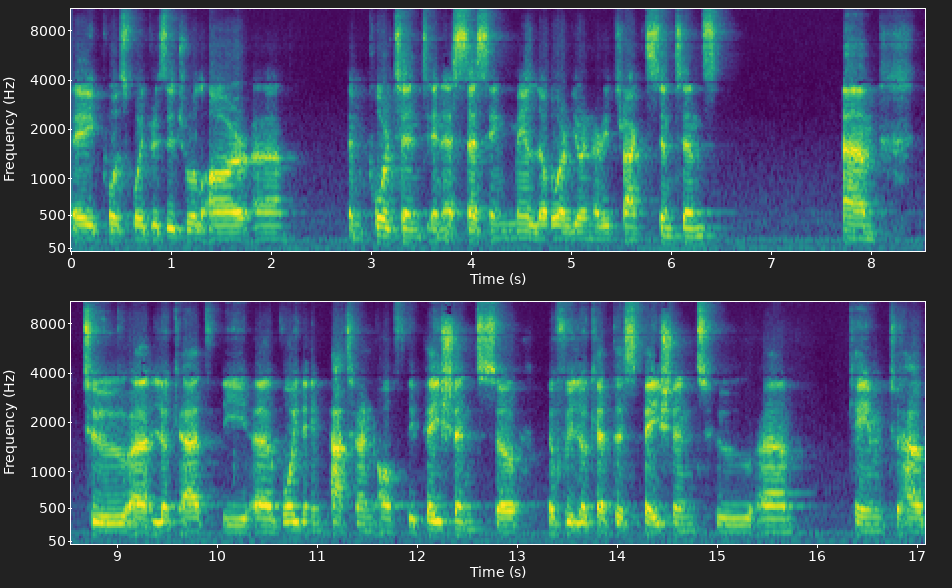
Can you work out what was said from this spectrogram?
a post void residual are uh, important in assessing male lower urinary tract symptoms. Um, to uh, look at the uh, voiding pattern of the patient. So if we look at this patient who um, came to have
